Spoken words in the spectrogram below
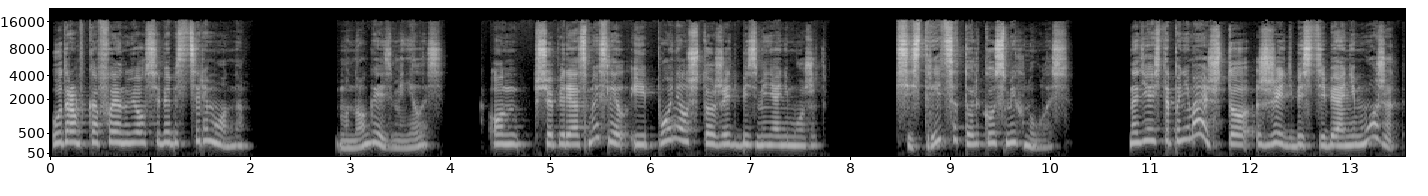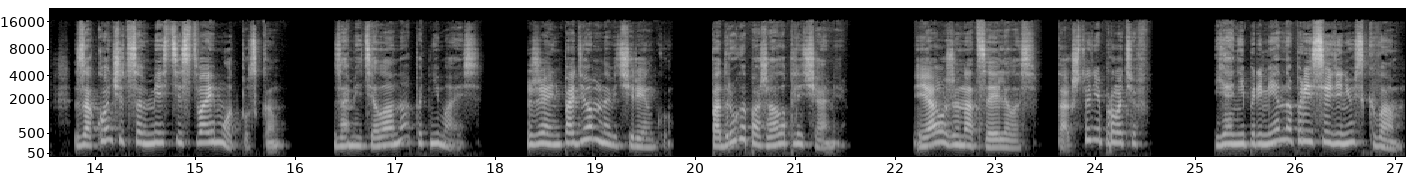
Утром в кафе он вел себя бесцеремонно. Многое изменилось. Он все переосмыслил и понял, что жить без меня не может. Сестрица только усмехнулась. «Надеюсь, ты понимаешь, что жить без тебя не может закончиться вместе с твоим отпуском», заметила она, поднимаясь. «Жень, пойдем на вечеринку?» Подруга пожала плечами. «Я уже нацелилась, так что не против. Я непременно присоединюсь к вам».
